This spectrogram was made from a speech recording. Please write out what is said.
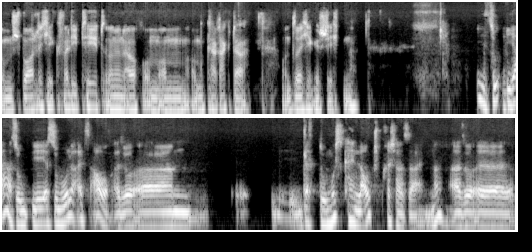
um sportliche Qualität, sondern auch um, um, um Charakter und solche Geschichten. Ne? So, ja, so, sowohl als auch. Also ähm, das, du musst kein Lautsprecher sein, ne? Also, äh,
